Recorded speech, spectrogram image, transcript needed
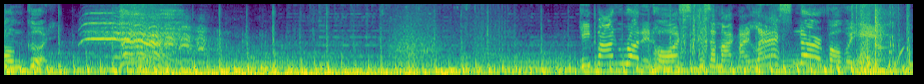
Own good. Keep on running, horse, because I'm at my last nerve over here.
